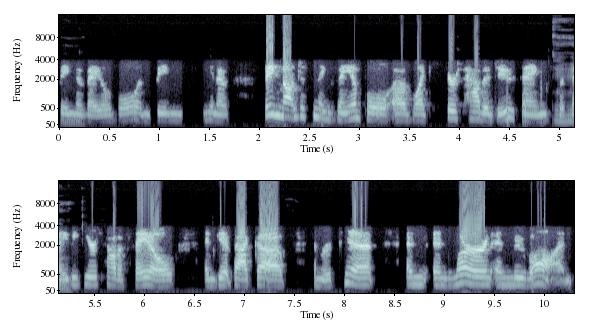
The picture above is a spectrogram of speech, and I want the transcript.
being available, and being, you know, being not just an example of like, here's how to do things, but Mhm. maybe here's how to fail and get back up and repent and, and learn and move on.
